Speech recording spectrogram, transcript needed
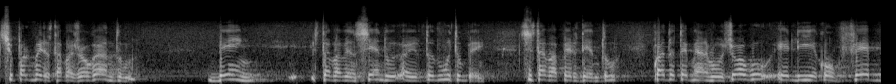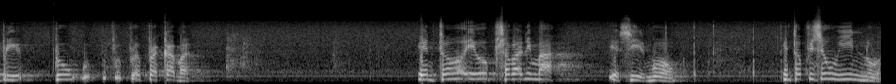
Se o Palmeiras estava jogando bem, estava vencendo, tudo muito bem. Se estava perdendo, quando terminava o jogo, ele ia com febre para a cama. Então, eu precisava animar esse irmão. Então, fiz um hino.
